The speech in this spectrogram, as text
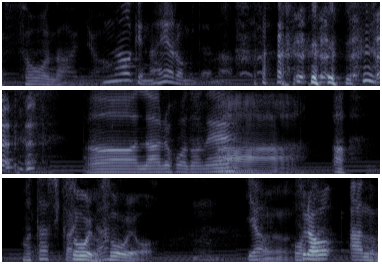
ーそうなんやそ。んなわけないやろみたいな ああ、なるほどね。あ、あまあ確かにそうよそうよ。うんいや、うん。それはあの、う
